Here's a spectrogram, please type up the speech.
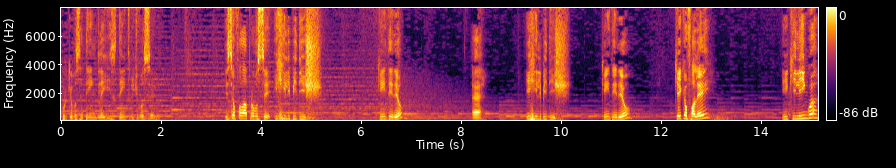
Porque você tem inglês dentro de você. E se eu falar para você, Ihilibidish? Quem entendeu? É. Ihilibidish. Quem entendeu? O que, que eu falei? Em que língua?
